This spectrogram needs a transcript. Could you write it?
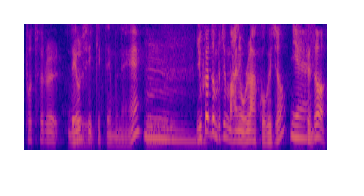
포트를 내올 수 있기 때문에 음. 유가도 좀 많이 올랐고 그죠? 예. 그래서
